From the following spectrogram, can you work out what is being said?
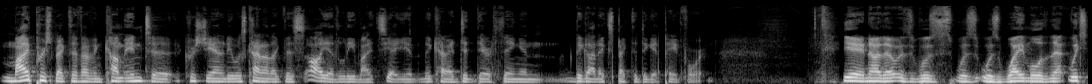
my perspective, having come into Christianity, was kind of like this. Oh yeah, the Levites. Yeah, yeah, they kind of did their thing, and they got expected to get paid for it. Yeah, no, that was was was was way more than that. Which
